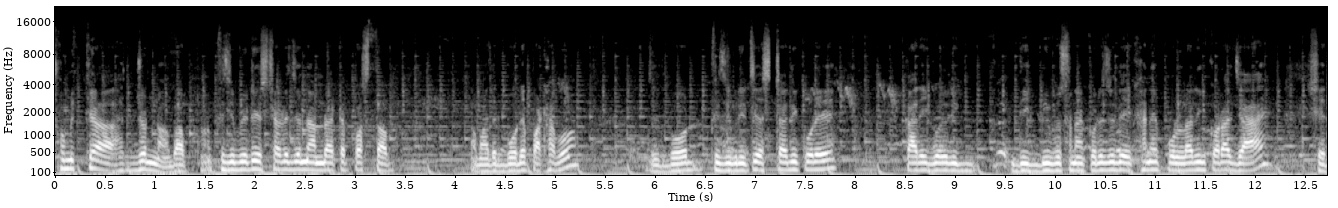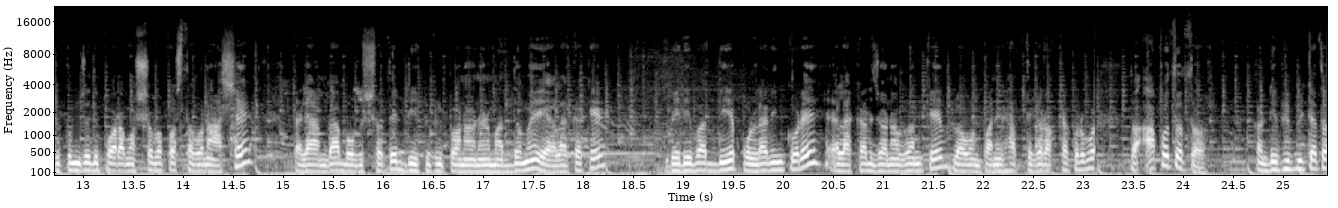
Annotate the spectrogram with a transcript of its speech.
সমীক্ষার জন্য বা ফিজিবিলিটি স্টাডির জন্য আমরা একটা প্রস্তাব আমাদের বোর্ডে পাঠাবো। যে বোর্ড ফিজিবিলিটি স্টাডি করে কারিগরি দিক বিবেচনা করে যদি এখানে পোল্লারিং করা যায়, সেরকম যদি পরামর্শ বা প্রস্তাবনা আসে, তাহলে আমরা ভবিষ্যতে ডিপিপি প্রণয়নের মাধ্যমে এই এলাকাকে বেড়িবাদ দিয়ে পোল্লারিং করে এলাকার জনগণকে লবণ পানির হাত থেকে রক্ষা করব। তো আপাতত, কারণ ডিপিপিটা তো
